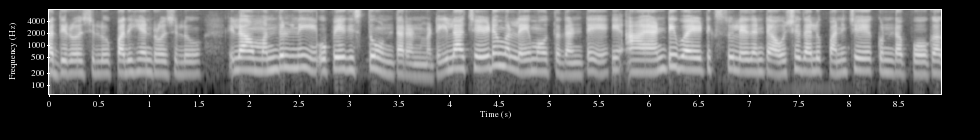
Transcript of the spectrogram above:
పది రోజులు పదిహేను రోజులు ఇలా మందుల్ని ఉపయోగిస్తూ ఉంటారనమాట ఇలా చేయడం వల్ల ఏమవుతుందంటే ఆ యాంటీబయాటిక్స్ లేదంటే ఔషధాలు పనిచేయకుండా పోగా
